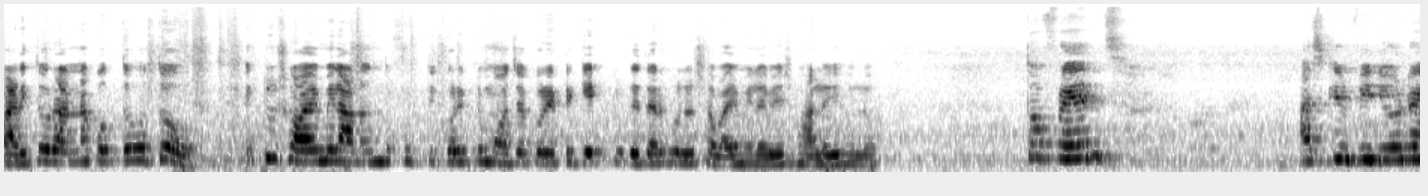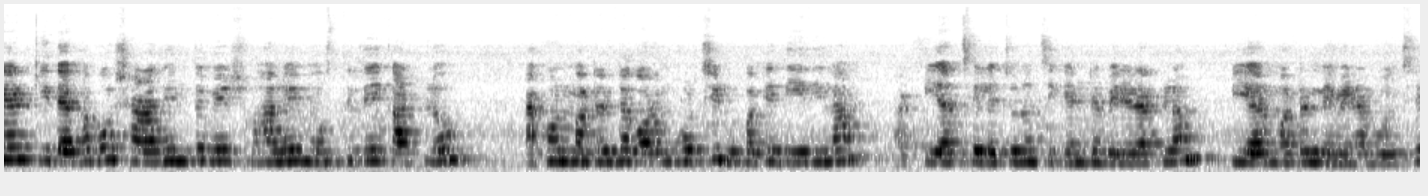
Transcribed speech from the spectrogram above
বাড়িতেও রান্না করতে হতো। একটু সবাই মিলে আনন্দ ফুর্তি করে, একটু মজা করে একটা গেট টুগেদার হলো, সবাই মিলে বেশ ভালোই হলো। তো ফ্রেন্ডস আজকের ভিডিওটা আর কি দেখাবো? সারাদিন তো বেশ ভালোই মস্তিতেই কাটলো। এখন মাটনটা গরম করছি, রূপাকে দিয়ে দিলাম। আর পিয়ার ছেলের জন্য চিকেনটা বেড়ে রাখলাম। পিয়ার, মাটন নেবে না বলছে,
